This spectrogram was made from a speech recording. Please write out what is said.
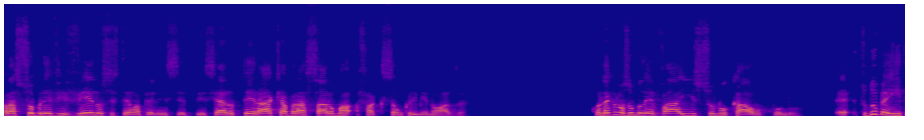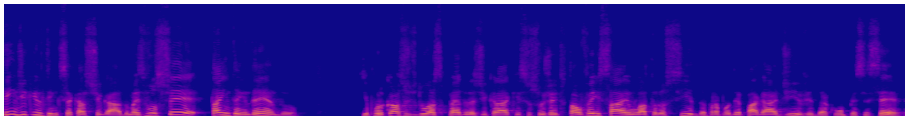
para sobreviver no sistema penitenciário, terá que abraçar uma facção criminosa? Quando é que nós vamos levar isso no cálculo? É, tudo bem, entendi que ele tem que ser castigado, mas você está entendendo que por causa de duas pedras de crack, esse sujeito talvez saia um latrocida para poder pagar a dívida com o PCC?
